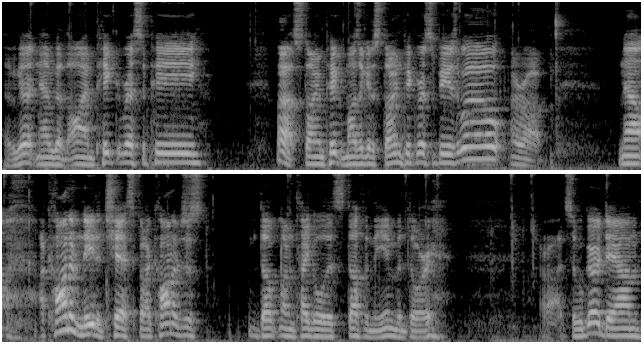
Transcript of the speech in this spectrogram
There we go. Now we've got the iron pick recipe. Well, stone pick. Might as well get a stone pick recipe as well. All right. Now, I kind of need a chest, but I kind of just don't want to take all this stuff in the inventory. All right, so we'll go down.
